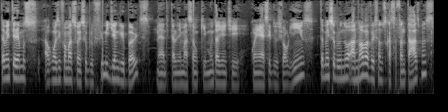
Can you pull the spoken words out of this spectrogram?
Também teremos algumas informações sobre o filme de Angry Birds, né, daquela animação que muita gente conhece dos joguinhos. Também sobre a nova versão dos Caça-Fantasmas.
